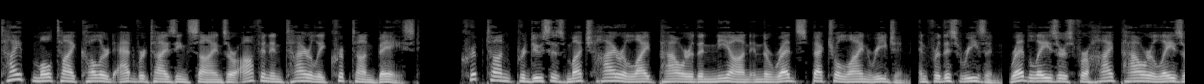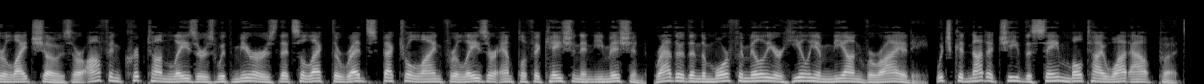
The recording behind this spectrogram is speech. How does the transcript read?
Type multi-colored advertising signs are often entirely krypton-based. Krypton produces much higher light power than neon in the red spectral line region, and for this reason, red lasers for high-power laser light shows are often krypton lasers with mirrors that select the red spectral line for laser amplification and emission, rather than the more familiar helium-neon variety, which could not achieve the same multi-watt outputs.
